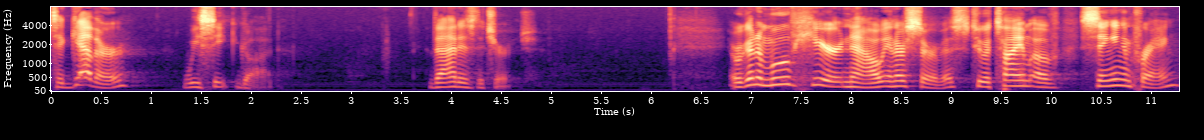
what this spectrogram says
together we seek God. That is the church. We're going to move here now in our service to a time of singing and praying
